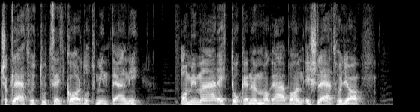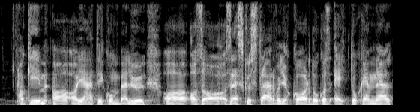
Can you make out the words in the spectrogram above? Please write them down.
csak lehet, hogy tudsz egy kardot mintelni, ami már egy token önmagában, és lehet, hogy a a, game, a, a játékon belül a, az a, az eszköztár, vagy a kardok az egy tokennel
